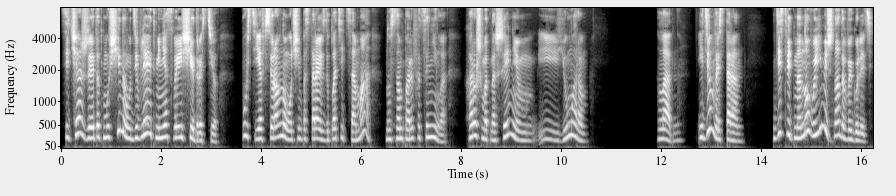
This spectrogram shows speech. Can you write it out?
Сейчас же этот мужчина удивляет меня своей щедростью. Пусть я все равно очень постараюсь заплатить сама, но сам порыв оценила. Хорошим отношением и юмором. Ладно, идем в ресторан. Действительно, новый имидж надо выгулять.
